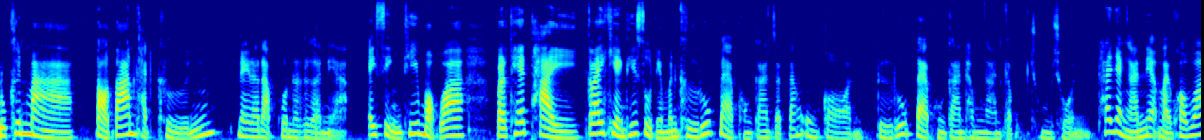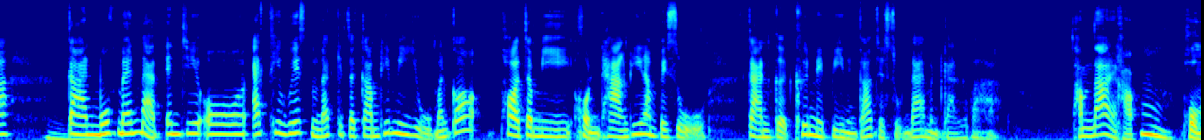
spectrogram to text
ลุกขึ้นมาต่อต้านขัดขืนในระดับพลเรือนเนี่ยไอสิ่งที่บอกว่าประเทศไทยใกล้เคียงที่สุดเนี่ยมันคือรูปแบบของการจัดตั้งองค์กร หรือรูปแบบของการทำงานกับชุมชน ถ้าอย่างนั้นเนี่ยหมายความว่าการ movement แบบ NGO activist หรือนักกิจกรรมที่มีอยู่ มันก็พอจะมีหนทางที่นำไปสู่ การเกิดขึ้นในปี 1970 ได้เหมือนกันหรือเปล่าคะทำได้ครับอืมผม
